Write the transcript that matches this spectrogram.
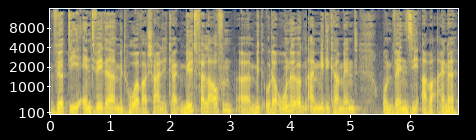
wird die entweder mit hoher Wahrscheinlichkeit mild verlaufen, äh, mit oder ohne irgendein Medikament. Und wenn sie aber eine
